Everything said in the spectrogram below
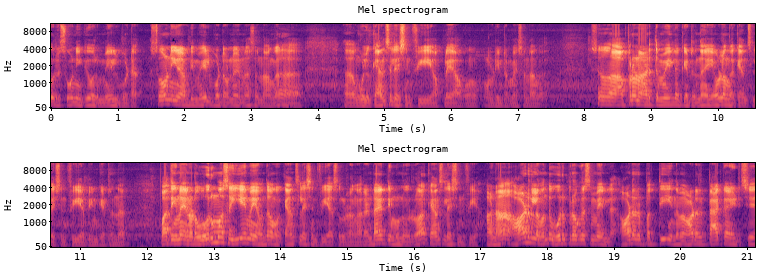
ஒரு சோனிக்கு ஒரு மெயில் போட்டேன். சோனி அப்படி மெயில் போட்டோன்னே என்ன சொன்னாங்க? உங்களுக்கு கேன்சலேஷன் ஃபீ அப்ளை ஆகும் அப்படின்ற மாதிரி சொன்னாங்க. ஸோ அப்புறம் நான் அடுத்த மெயிலில் கேட்டிருந்தேன் எவ்வளோங்க கேன்சலேஷன் ஃபீ அப்படின்னு கேட்டிருந்தேன். பார்த்தீங்கன்னா என்னோட ஒரு மாதம் இஎம்ஐ வந்து அவங்க கேன்சலேஷன் ஃபீயாக சொல்கிறாங்க ரெண்டாயிரத்தி முந்நூறுரூவா கேன்சலேஷன் ஃபீ ஆனால் ஆர்டரில் வந்து ஒரு ப்ரோக்ரஸுமே இல்லை. ஆர்டரை பற்றி இந்த மாதிரி ஆர்டர் பேக் ஆகிடுச்சு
